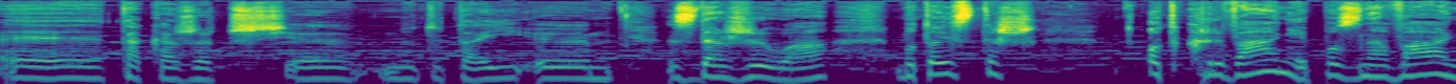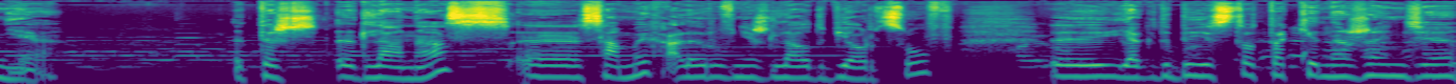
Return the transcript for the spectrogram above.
e, taka rzecz się tutaj y, zdarzyła, bo to jest też odkrywanie, poznawanie też dla nas e, samych, ale również dla odbiorców. E, Jak gdyby jest to takie narzędzie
